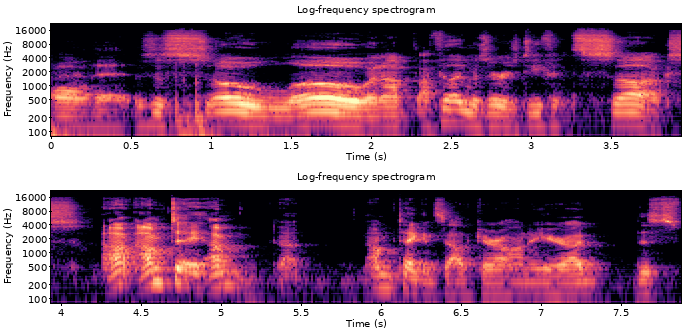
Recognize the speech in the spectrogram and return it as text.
all hit. This is so low, and I, I feel like Missouri's defense sucks. I'm I'm, ta- I'm I'm taking South Carolina here. I this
